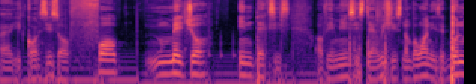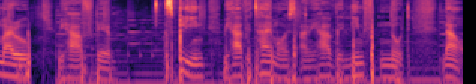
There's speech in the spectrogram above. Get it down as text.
uh, it consists of four major indexes of the immune system, which is number one is the bone marrow. We have the spleen, we have the thymus, and we have the lymph node. Now,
